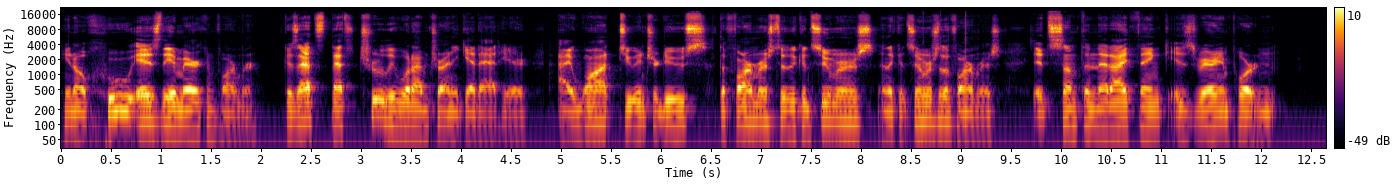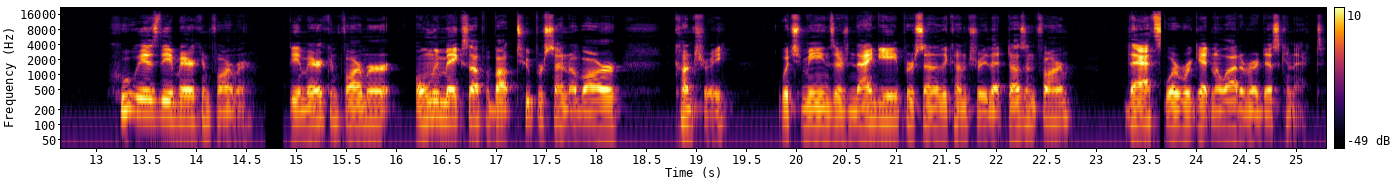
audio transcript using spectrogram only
you know, who is the American farmer? Because that's that's truly what I'm trying to get at here. I want to introduce the farmers to the consumers and the consumers to the farmers. It's something that I think is very important. Who is the American farmer? The American farmer only makes up about 2% of our country, which means there's 98% of the country that doesn't farm. That's where we're getting a lot of our disconnect.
